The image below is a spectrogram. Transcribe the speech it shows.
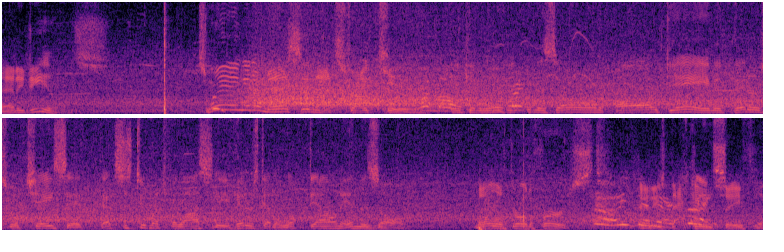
And he deals. Swing and and that's strike two. He can live up in the zone all game if hitters will chase it. That's just too much velocity. Hitters got to look down in the zone. Nola throw to first. No, he's and he's there. back in safely.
